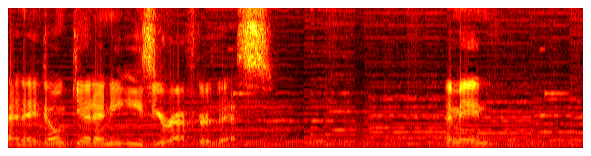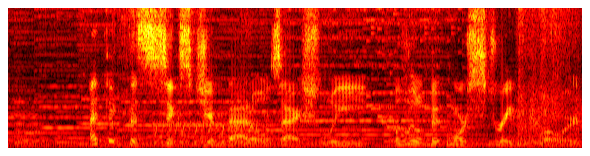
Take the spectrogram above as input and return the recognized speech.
And they don't get any easier after this. I mean, I think the sixth gym battle is actually a little bit more straightforward.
